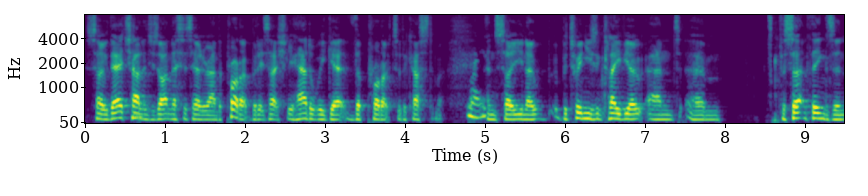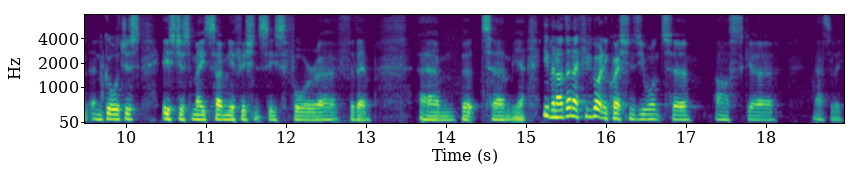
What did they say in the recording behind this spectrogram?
So their challenges aren't necessarily around the product, but it's actually how do we get the product to the customer? Right. And so, you know, between using Klaviyo and um, for certain things and, and Gorgias, it's just made so many efficiencies for uh, for them. Um, but um, yeah, even I don't know if you've got any questions you want to ask uh, Natalie.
